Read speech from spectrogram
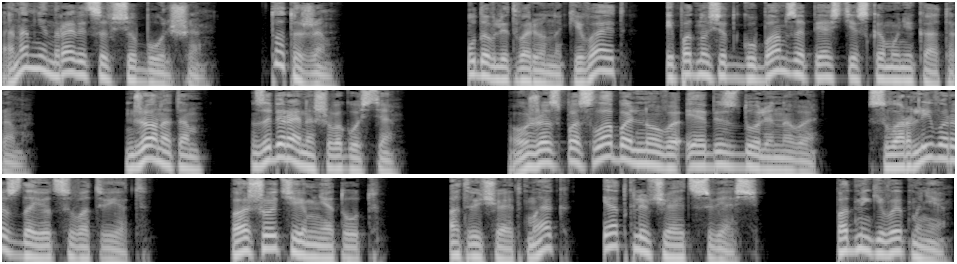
Она мне нравится все больше. То-то же. Удовлетворенно кивает и подносит к губам запястье с коммуникатором. «Джонатан, забирай нашего гостя». «Уже спасла больного и обездоленного?» Сварливо раздается в ответ. «Пошути мне тут», — отвечает Мэг и отключает связь. Подмигивает мне.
